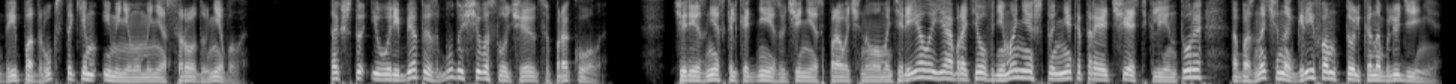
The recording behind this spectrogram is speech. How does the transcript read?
Да и подруг с таким именем у меня сроду не было. Так что и у ребят из будущего случаются проколы. Через несколько дней изучения справочного материала я обратил внимание, что некоторая часть клиентуры обозначена грифом «только наблюдение».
